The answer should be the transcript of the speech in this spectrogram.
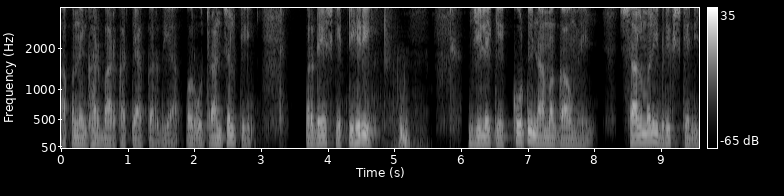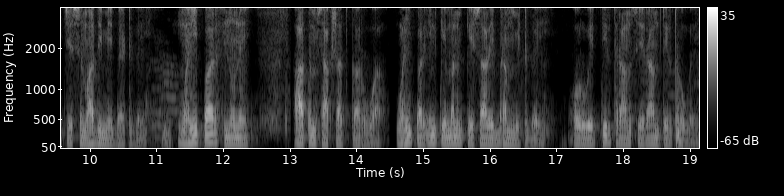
अपने घर बार का त्याग कर दिया और उत्तरांचल के प्रदेश के टिहरी ज़िले के कोटी नामक गाँव में सालमली वृक्ष के नीचे समाधि में बैठ गए वहीं पर इन्होंने आत्म साक्षात्कार हुआ। वहीं पर इनके मन के सारे भ्रम मिट गए और वे तीर्थराम से राम तीर्थ हो गए।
